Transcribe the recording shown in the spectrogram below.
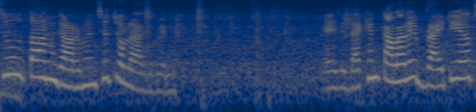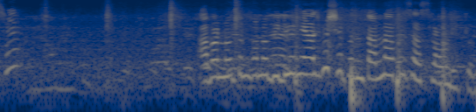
সুলতান গার্মেন্টসে চলে আসবেন। এই যে দেখেন কালারের ব্রাইটি আছে। আবার নতুন কোনো ভিডিও নিয়ে আসবে, সে পর্যন্ত আল্লাহ হাফিজ, আসসালামু আলাইকুম।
